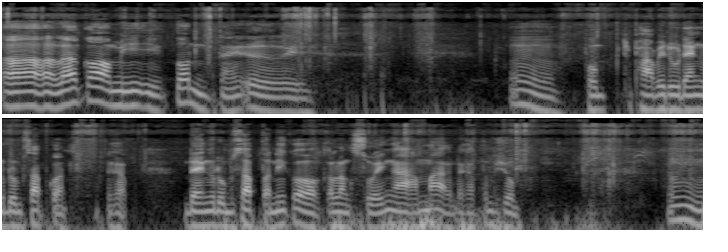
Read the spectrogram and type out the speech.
เอ่อแล้วก็มีอีกต้นไหนเอ่ยเออผมจะพาไปดูแดงกระดุมทรัพย์ก่อนนะครับ แดงกระดุมทรัพย์ตอนนี้ก็กำลังสวยงามมากนะครับท่านผู้ชม อืม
